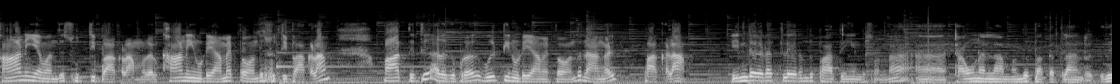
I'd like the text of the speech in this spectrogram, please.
காணியை வந்து சுற்றி பார்க்கலாம். முதல் காணியினுடைய அமைப்பை வந்து சுற்றி பார்க்கலாம். பார்த்துட்டு அதுக்கு பிறகு வீட்டினுடைய அமைப்பை வந்து நாங்கள் பார்க்கலாம். இந்த இடத்துல இருந்து பார்த்தீங்கன்னு சொன்னால் டவுன் எல்லாம் வந்து பக்கத்துலான் இருக்குது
